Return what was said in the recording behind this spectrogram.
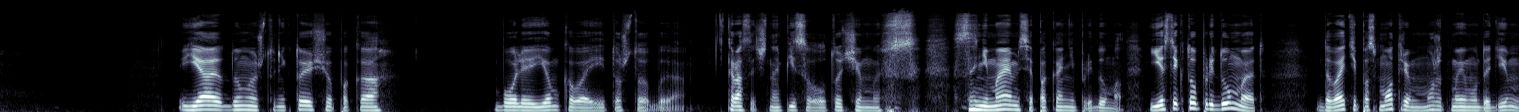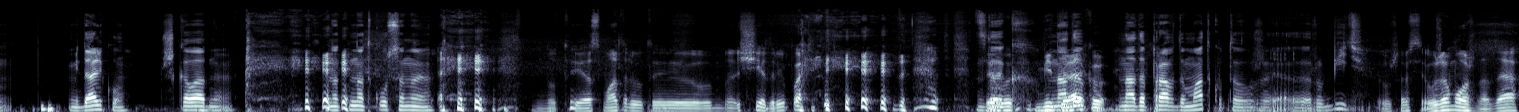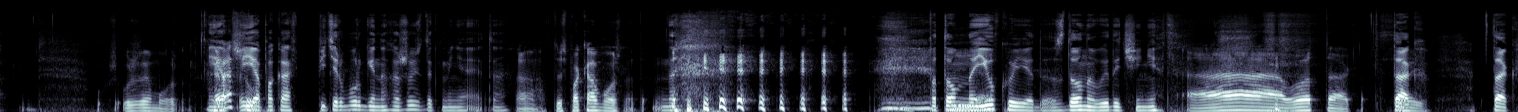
я думаю, что никто еще пока более емкого и то, чтобы красочно описывал то, чем мы занимаемся, пока не придумал. Если кто придумает, давайте посмотрим, может мы ему дадим медальку шоколадную, над, надкусанную. Ну ты, я смотрю, ты щедрый парень. Так, надо, надо, правда, матку-то уже да. рубить. Уже все, уже можно, да? Уже можно. Я, Хорошо. я пока в Петербурге нахожусь, так меня это... А, то есть пока можно. Да. Потом на юг уеду, с Дона выдачи нет. А, вот так вот. Так, так.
